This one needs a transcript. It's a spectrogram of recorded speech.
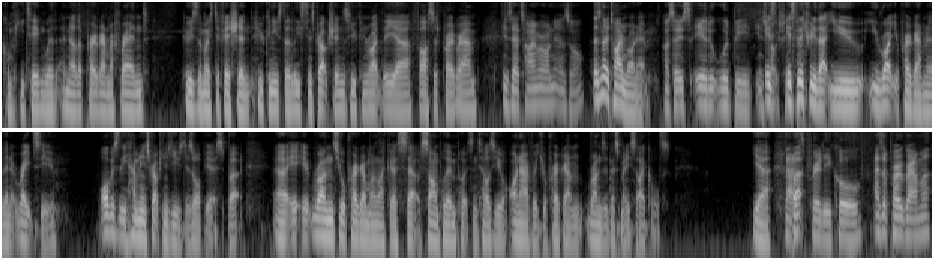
competing with another programmer friend, who's the most efficient, who can use the least instructions, who can write the uh, fastest program. Is there a timer on it as well? There's no timer on it. Oh, so it's, it would be It's, instructions. it's literally that you you write your program and then it rates you. Obviously, how many instructions used is obvious, but uh, it, it runs your program on like a set of sample inputs and tells you on average your program runs in this many cycles. Yeah, That's but pretty cool. As a programmer,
